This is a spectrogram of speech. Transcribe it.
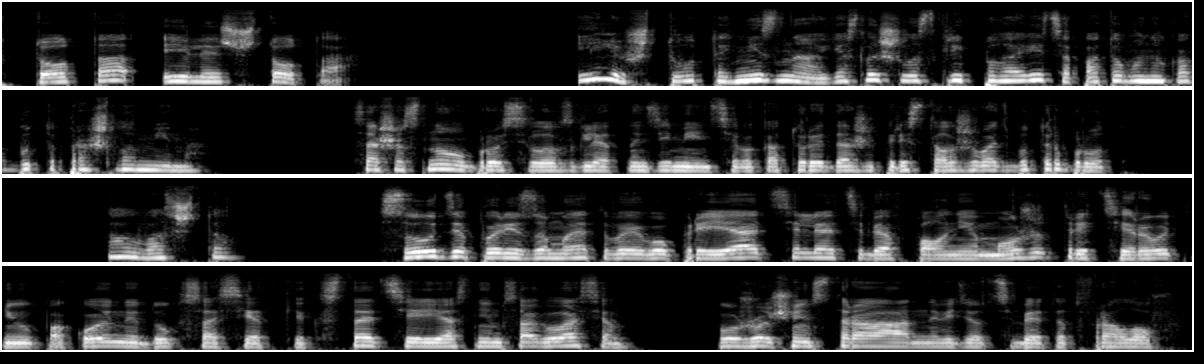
«Кто-то или что-то?» «Или что-то, не знаю. Я слышала скрип половиц, а потом оно как будто прошло мимо». Саша снова бросила взгляд на Дементьева, который даже перестал жевать бутерброд. «А у вас что?» Судя по резюме твоего приятеля, тебя вполне может третировать неупокоенный дух соседки. Кстати, я с ним согласен. Уж очень странно ведет себя этот Фролов.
